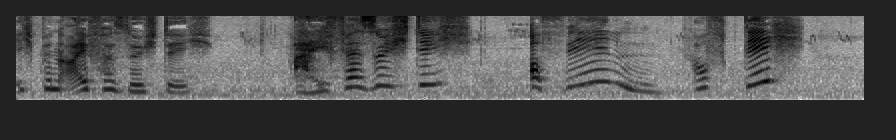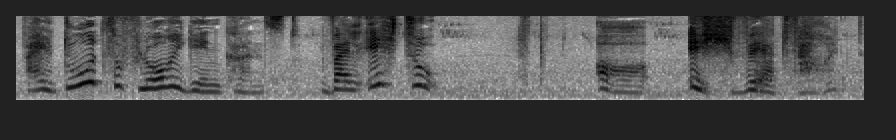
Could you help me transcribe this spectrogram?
ich bin eifersüchtig. Eifersüchtig? Auf wen? Auf dich, weil du zu Flori gehen kannst. Weil ich zu. Oh, ich werd verrückt.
